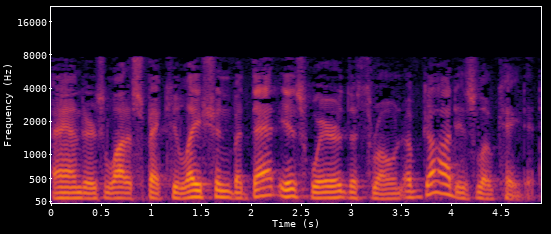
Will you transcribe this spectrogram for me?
And there's a lot of speculation, but that is where the throne of God is located.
